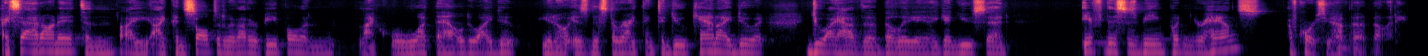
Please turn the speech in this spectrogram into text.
I sat on it and I, I consulted with other people and, like, what the hell do I do? You know, is this the right thing to do? Can I do it? Do I have the ability? And again, you said, if this is being put in your hands, of course you have the ability.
